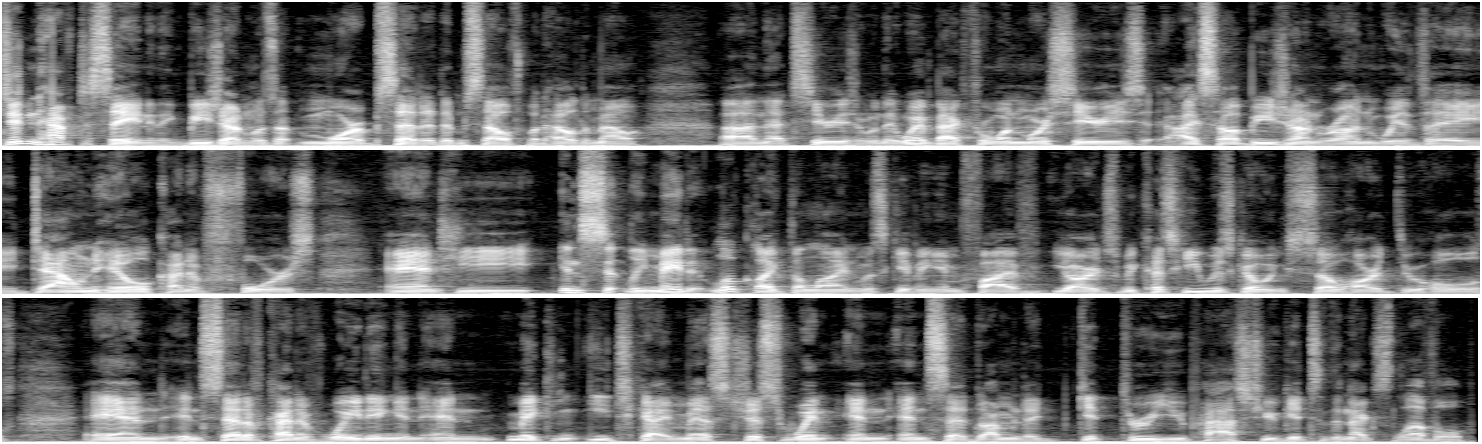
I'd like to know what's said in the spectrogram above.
didn't have to say anything. Bijan was more upset at himself, but held him out uh, in that series. And when they went back for one more series, I saw Bijan run with a downhill kind of force and he instantly made it look like the line was giving him five yards because he was going so hard through holes. And instead of kind of waiting and, and making each guy miss just went and, and said i'm going to get through you past you get to the next level.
